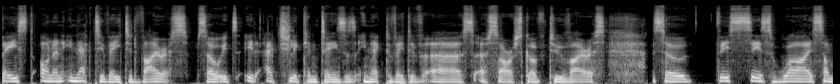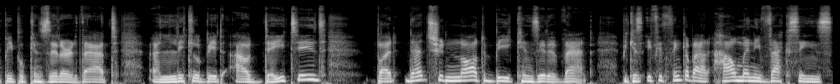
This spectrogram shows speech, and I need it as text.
based on an inactivated virus. So it's, it actually contains an inactivated uh, uh, SARS-CoV-2 virus. So this is why some people consider that a little bit outdated. But that should not be considered that. Because if you think about how many vaccines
